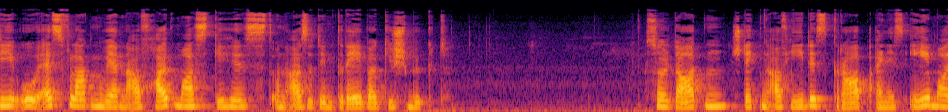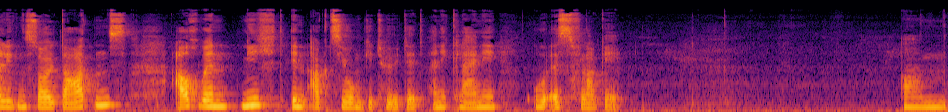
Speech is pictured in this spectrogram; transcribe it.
Die US-Flaggen werden auf Halbmast gehisst und außerdem Gräber geschmückt. Soldaten stecken auf jedes Grab eines ehemaligen Soldatens, auch wenn nicht in Aktion getötet, eine kleine US-Flagge. Ähm,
